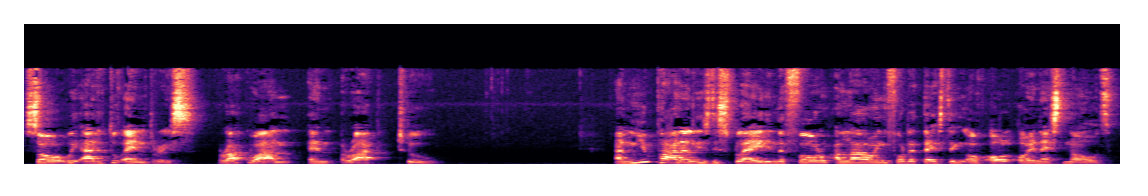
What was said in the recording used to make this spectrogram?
so we add two entries, rack 1 and rack 2. A new panel is displayed in the form allowing for the testing of all ONS nodes.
